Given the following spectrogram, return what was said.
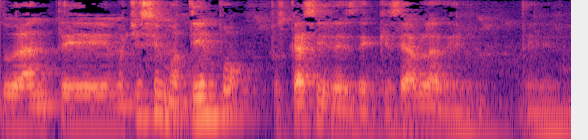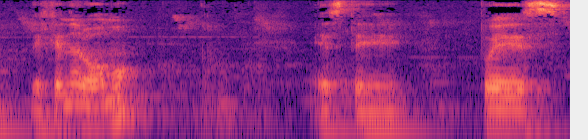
Durante muchísimo tiempo, pues casi desde que se habla del, género homo, este, pues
